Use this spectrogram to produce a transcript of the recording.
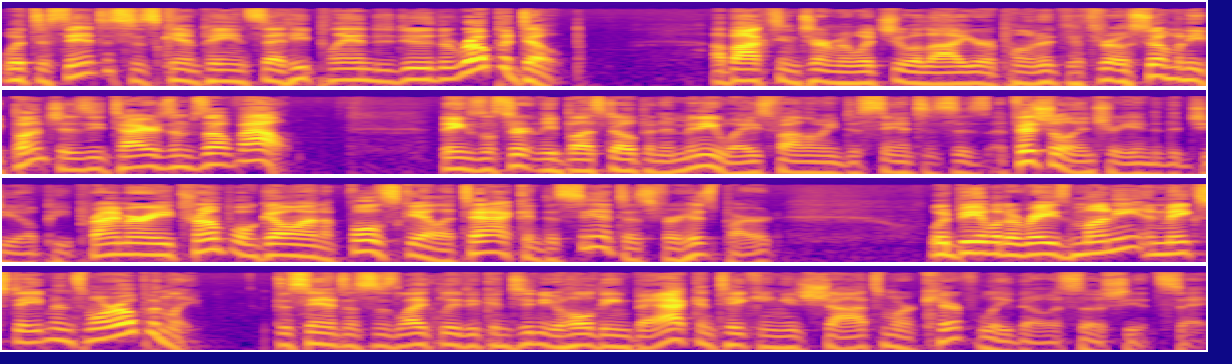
with DeSantis' campaign said he planned to do the rope a dope, a boxing term in which you allow your opponent to throw so many punches he tires himself out. Things will certainly bust open in many ways following DeSantis' official entry into the GOP primary. Trump will go on a full scale attack, and DeSantis, for his part, would be able to raise money and make statements more openly. DeSantis is likely to continue holding back and taking his shots more carefully, though, associates say.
